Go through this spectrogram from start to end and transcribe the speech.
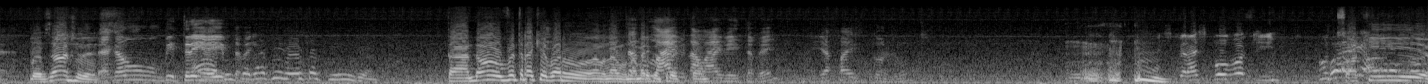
É. Los Angeles? Pega um bitrem Ah, aí tem que também. pegar direito aqui, hein, gente. Tá, então eu vou entrar aqui agora no, na, na, Entra na no American live, Truck. na então. live aí também. Já faz conjunto. Esperar esse povo aqui. Vamos Só aí, que.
